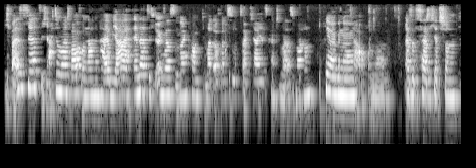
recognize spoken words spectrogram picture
ich weiß es jetzt, ich achte mal drauf und nach einem halben Jahr ändert sich irgendwas und dann kommt jemand auf uns zu und sagt, ja, jetzt könnte man das machen. Ja, genau. Ja, auch immer. Also das hatte ich jetzt schon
